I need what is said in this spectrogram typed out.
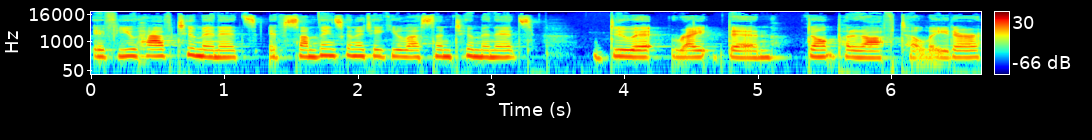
if you have two minutes, if something's going to take you less than two minutes, do it right then. Don't put it off till later,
